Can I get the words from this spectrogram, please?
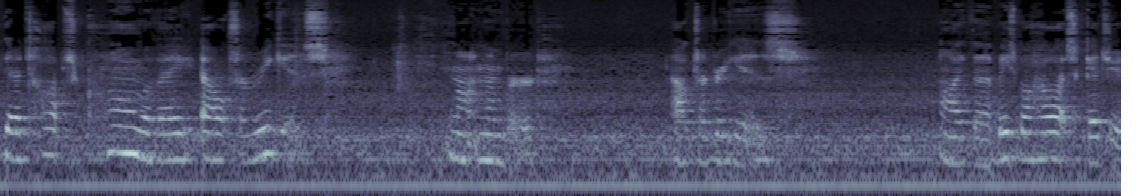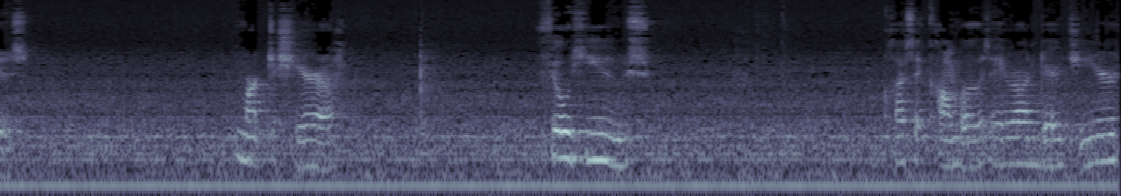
We got a Topps Chrome of a Alex Rodriguez. Not numbered. Alex Rodriguez. I like the baseball highlight sketches. Mark Teixeira. Phil Hughes. Classic combos, and Derek Jeter.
